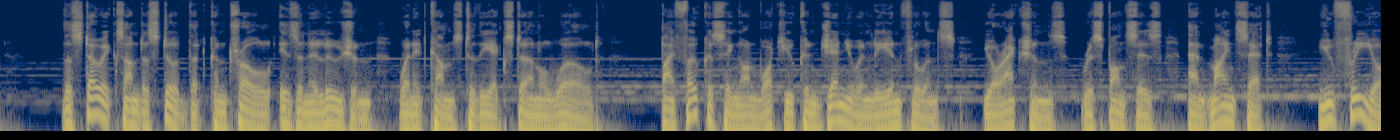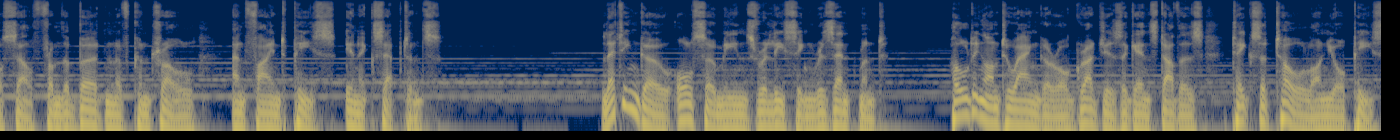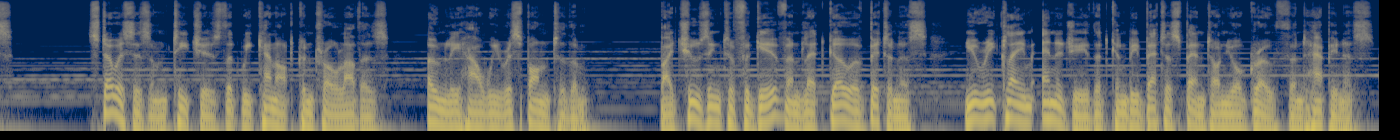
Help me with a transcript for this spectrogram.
The Stoics understood that control is an illusion when it comes to the external world. By focusing on what you can genuinely influence, your actions, responses, and mindset, you free yourself from the burden of control and find peace in acceptance. Letting go also means releasing resentment. Holding on to anger or grudges against others takes a toll on your peace. Stoicism teaches that we cannot control others, only how we respond to them. By choosing to forgive and let go of bitterness, you reclaim energy that can be better spent on your growth and happiness.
